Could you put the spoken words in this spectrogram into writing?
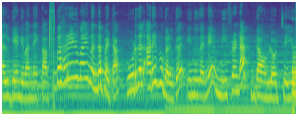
നൽകേണ്ടി വന്നേക്കാം. ബഹ്റൈനുമായി ബന്ധപ്പെട്ട കൂടുതൽ അറിവുകൾക്ക് ഇന്നു തന്നെ മീ ഫ്രണ്ട് ആപ്പ് ഡൗൺലോഡ് ചെയ്യൂ.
